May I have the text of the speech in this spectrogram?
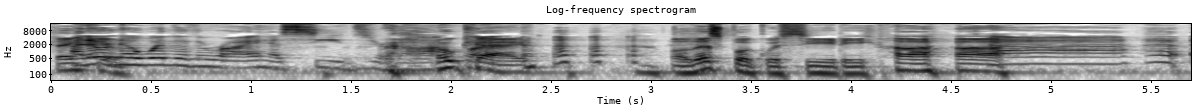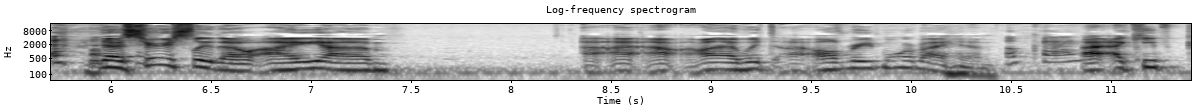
Thank I don't you. know whether the rye has seeds or not. okay. well, this book was seedy. Ha ha. Uh, no, seriously though, I um, I, I, I, would I'll read more by him. Okay. I, I keep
